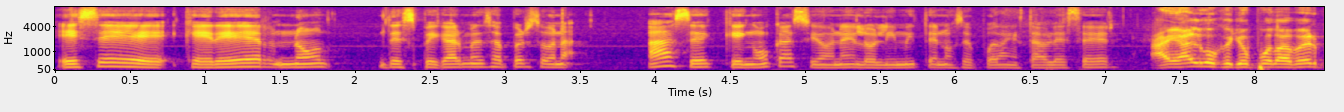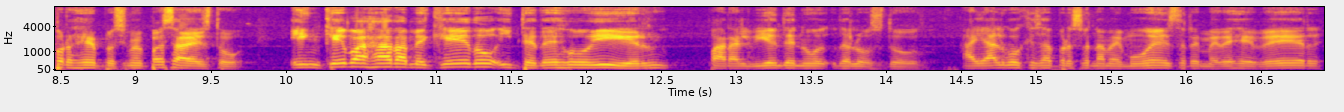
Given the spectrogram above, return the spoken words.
ese querer no despegarme de esa persona hace que en ocasiones los límites no se puedan establecer. Hay algo que yo pueda ver, por ejemplo, si me pasa esto, ¿en qué bajada me quedo y te dejo ir para el bien de, no- de los dos? Hay algo que esa persona me muestre, me deje ver,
